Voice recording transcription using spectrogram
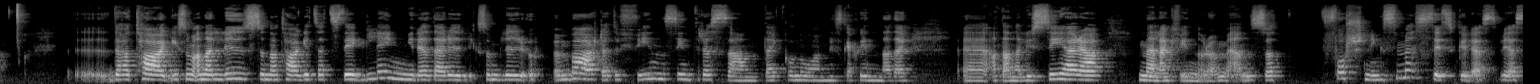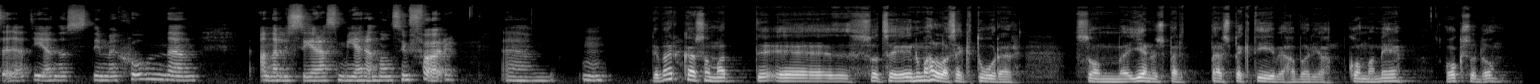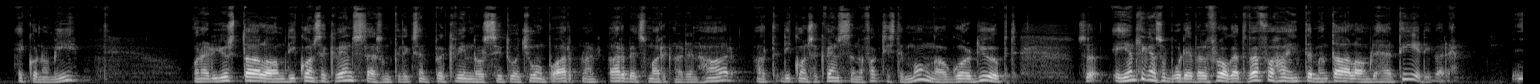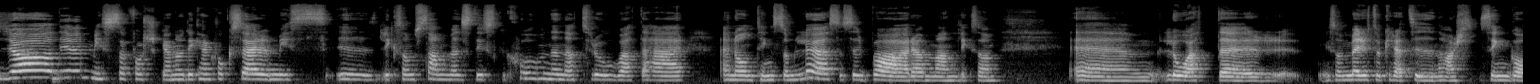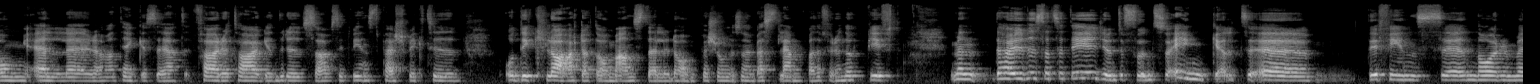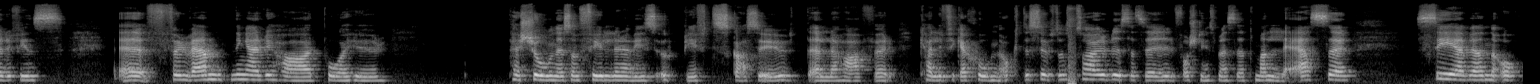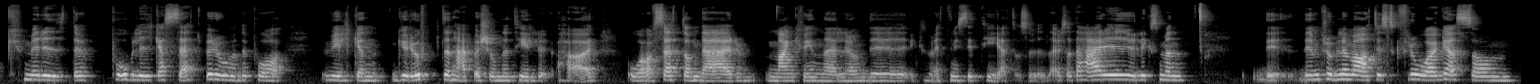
det har tagit, liksom analysen har tagits ett steg längre där det liksom blir uppenbart att det finns intressanta ekonomiska skillnader eh, att analysera mellan kvinnor och män. Så att forskningsmässigt skulle jag vilja säga att genusdimensionen analyseras mer än någonsin förr. Um, mm. Det verkar som att det är så att säga inom alla sektorer som genusperspektivet har börjat komma med, också då ekonomi. Och när du just talar om de konsekvenser som till exempel kvinnors situation på arbetsmarknaden har, att de konsekvenserna faktiskt är många och går djupt, så egentligen så borde jag väl fråga att varför har inte man talat om det här tidigare? Ja, det är en miss av forskarna och det kanske också är en miss i liksom samhällsdiskussionen att tro att det här är någonting som löser sig bara man liksom eh, låter liksom meritokratin har sin gång eller om man tänker sig att företagen drivs av sitt vinstperspektiv och det är klart att de anställer de personer som är bäst lämpade för en uppgift. Men det har ju visat sig att det är ju inte fullt så enkelt. Eh, det finns eh, normer, det finns eh, förväntningar vi har på hur personer som fyller en viss uppgift ska se ut eller ha för kvalifikationer. Och dessutom så har det visat sig forskningsmässigt att man läser CVn och meriter på olika sätt beroende på vilken grupp den här personen tillhör oavsett om det är man, kvinna eller om det är liksom etnicitet och så vidare. Så det här är ju liksom en, det, det är en problematisk fråga som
